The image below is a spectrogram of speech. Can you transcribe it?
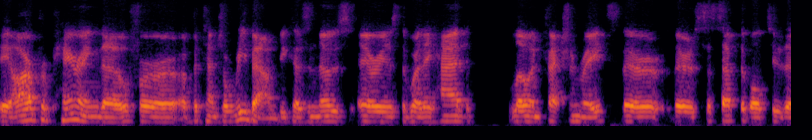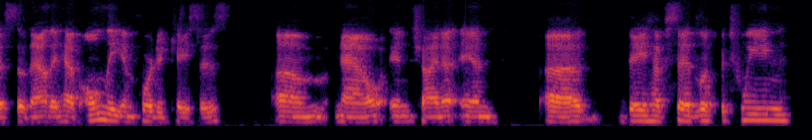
They are preparing, though, for a potential rebound because in those areas where they had low infection rates, they're they're susceptible to this. So now they have only imported cases um, now in China, and uh, they have said, look, between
